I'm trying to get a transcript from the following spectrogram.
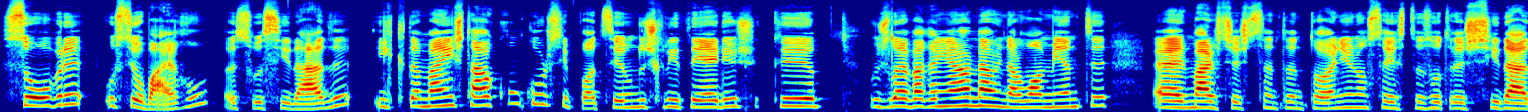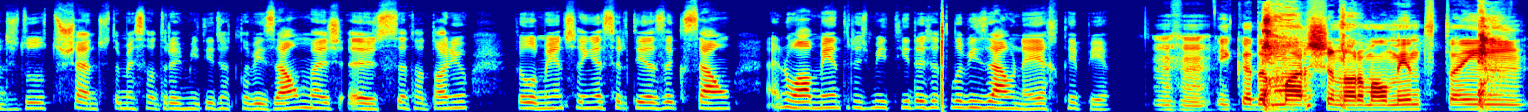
sobre o seu bairro, a sua cidade e que também está a concurso e pode ser um dos critérios que os leva a ganhar ou não. E normalmente as marchas de Santo António, não sei se das outras cidades dos outros santos também são transmitidas na televisão, mas as de Santo António, pelo menos, tenho a certeza que são anualmente transmitidas na televisão, na RTP. Uhum. E cada marcha normalmente tem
